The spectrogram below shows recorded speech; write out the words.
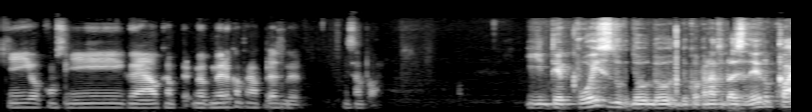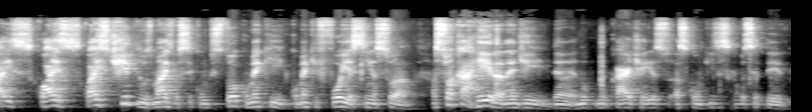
que eu consegui ganhar o meu primeiro campeonato brasileiro em São Paulo. E depois do, do, do, Campeonato Brasileiro, quais, quais, quais títulos mais você conquistou? Como é que, como é que foi assim a sua, a sua carreira né, de, de no, no, kart, aí, as, as, conquistas que você teve?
